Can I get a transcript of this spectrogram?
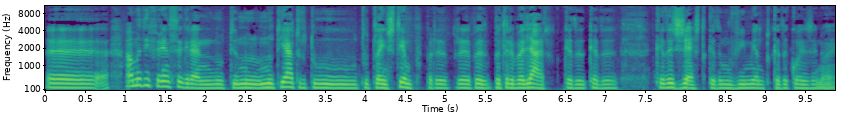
Uh, há uma diferença grande. No, no, no teatro tu, tu, tens tempo para, para, para, para, trabalhar cada, cada, cada gesto, cada movimento, cada coisa, não é?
